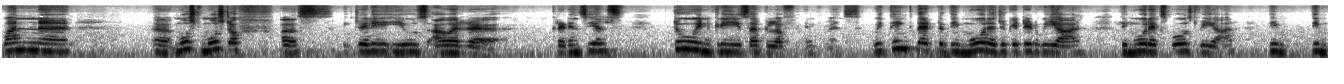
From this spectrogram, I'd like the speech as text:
one uh, most most of us actually use our uh, credentials to increase circle of influence. We think that the more educated we are the more exposed we are the the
